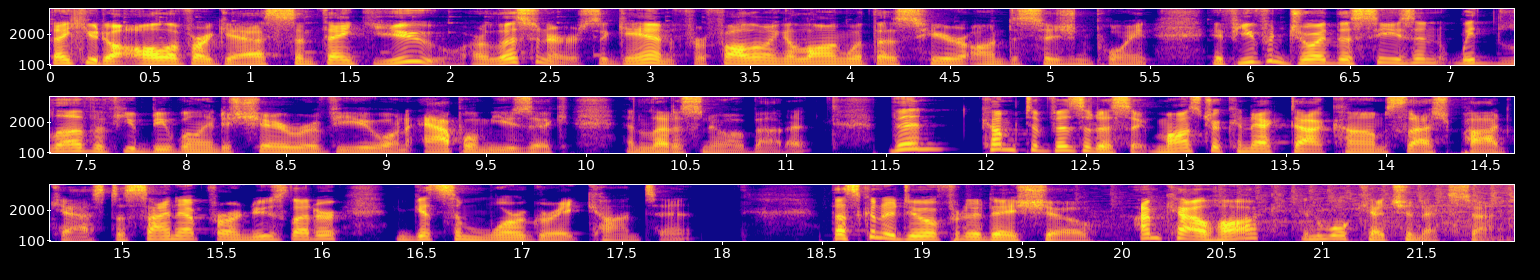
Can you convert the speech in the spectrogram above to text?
Thank you to all of our guests, and thank you, our listeners, again for following along with us here on Decision Point. If you've enjoyed this season, we'd love if you'd be willing to share a review on Apple Music and let us know about it. Then come to visit us at monsterconnect.com slash podcast to sign up for our newsletter and get some more great content. That's going to do it for today's show. I'm Kyle Hawk, and we'll catch you next time.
